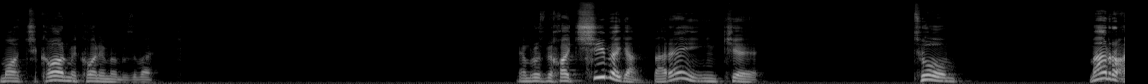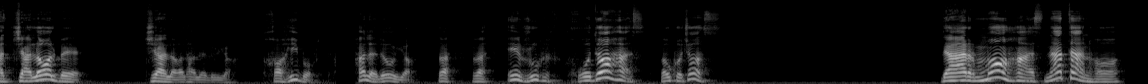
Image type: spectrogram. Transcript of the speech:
ما چیکار می‌کنیم امروز و امروز می‌خوای چی بگم؟ برای اینکه تو من را از جلال به جلال هللویا. خواهی برد. هللویا. و, و این روح خدا هست و او کجاست؟ در ما هست نه تنها.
